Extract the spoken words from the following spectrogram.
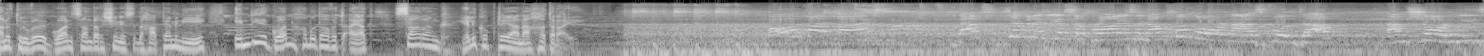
අනතුරුව ගුවන් සංදර්ශනය සඳහා පැමිණියේ ඉන්දිය ගුවන් හමුදාවට අයත් සාරංග හෙලිකොප්ට යානා හතරයි. Oh my gosh! That's definitely a surprise and number four has pulled up. I'm sure he's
